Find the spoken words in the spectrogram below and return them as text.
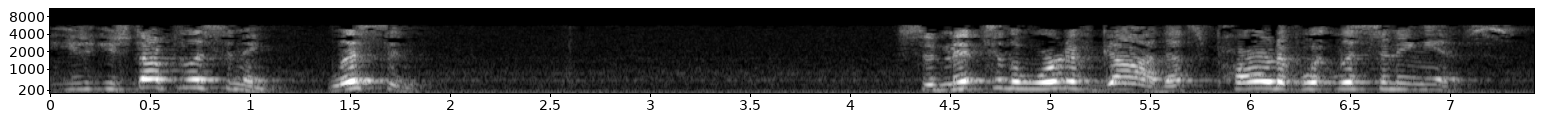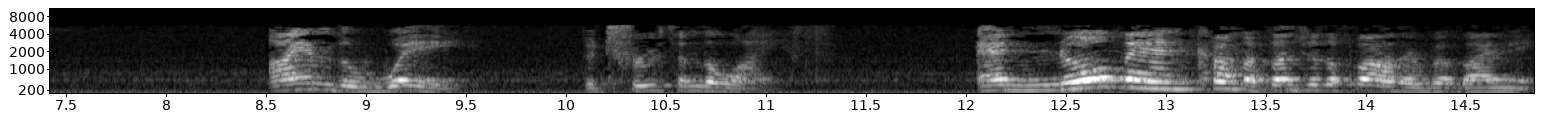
you. You stopped listening. Listen. Submit to the Word of God. That's part of what listening is. I am the way, the truth, and the life, and no man cometh unto the Father but by me.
